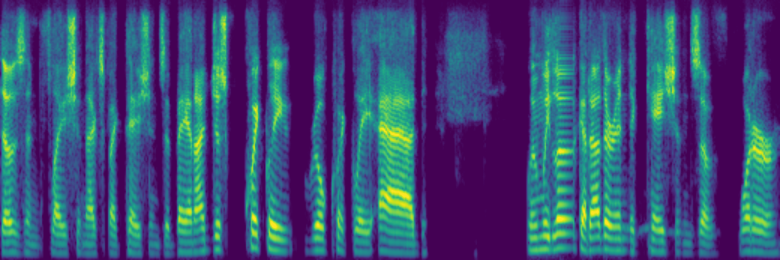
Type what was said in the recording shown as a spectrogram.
those inflation expectations at bay. And I just quickly, real quickly add, when we look at other indications of what are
